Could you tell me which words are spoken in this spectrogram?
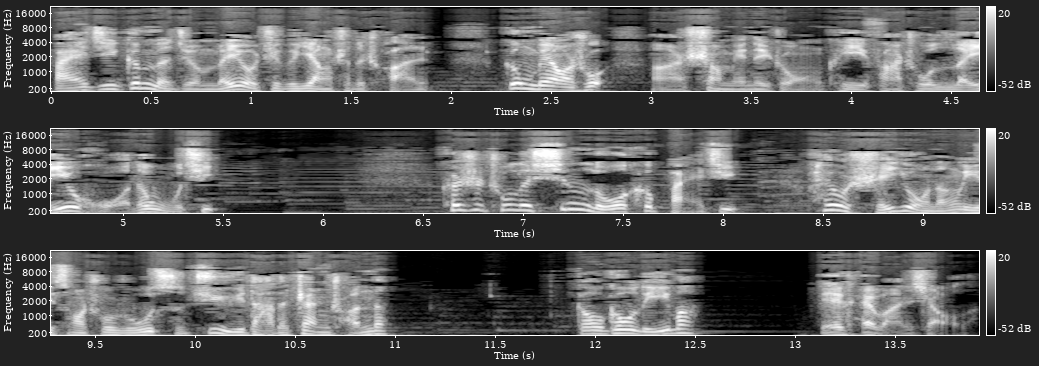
百济根本就没有这个样式的船，更不要说啊上面那种可以发出雷火的武器。可是除了新罗和百济，还有谁有能力造出如此巨大的战船呢？高句丽吗？别开玩笑了，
